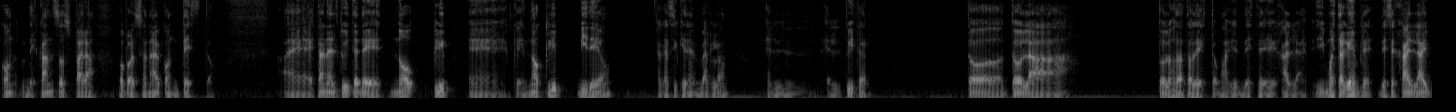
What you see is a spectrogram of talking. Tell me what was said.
con descansos para proporcionar contexto. Eh, está en el Twitter de No Clip, eh, que No Clip Video. Acá si quieren verlo. El, el Twitter. Todo, la, todos los datos de esto, más bien, de este High Live. Y muestra gameplay de ese High Live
